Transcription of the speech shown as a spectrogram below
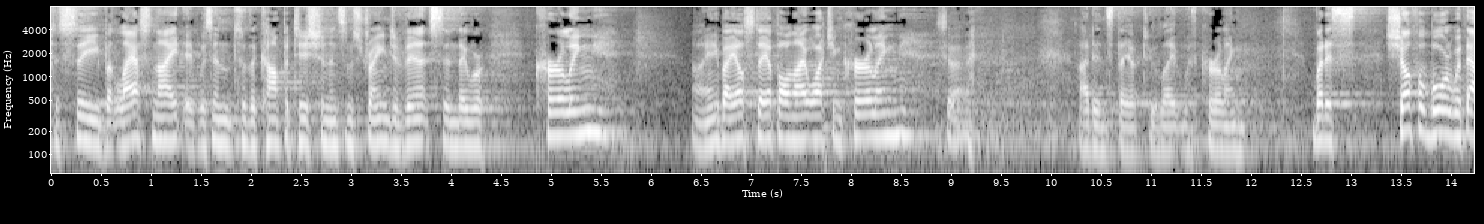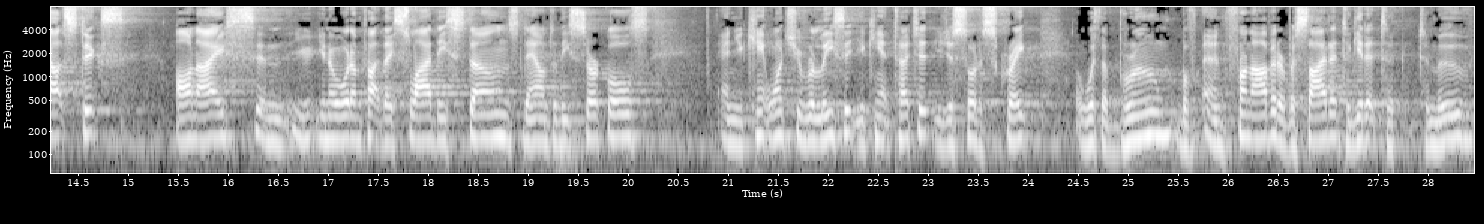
to see. But last night it was into the competition and some strange events, and they were curling. Uh, anybody else stay up all night watching curling? So, I didn't stay up too late with curling, but it's shuffleboard without sticks on ice, and you, you know what I'm talking. They slide these stones down to these circles, and you can't. Once you release it, you can't touch it. You just sort of scrape with a broom in front of it or beside it to get it to, to move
